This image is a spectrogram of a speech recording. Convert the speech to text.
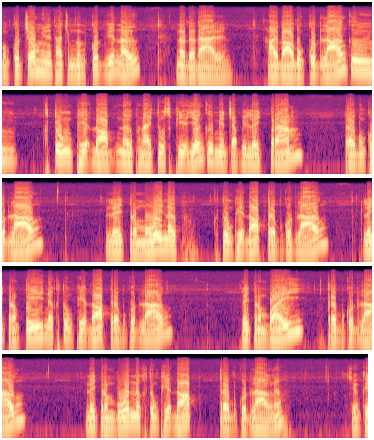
បង្គុតចុះមានន័យថាចំនួនគុតវានៅនៅដដែលហើយបើបង្គុតឡើងគឺខ្ទង់ភាគ10នៅផ្នែកទស្សភាគយើងគឺមានចាប់ពីលេខ5ត្រូវបង្គុតឡើងលេខ6នៅខ្ទង់ភាគ10ត្រូវបង្គុតឡើងលេខ7នៅខ្ទង់ភាគ10ត្រូវបង្គុតឡើងលេខ8ត្រូវបង្គុតឡើងលេខ9នៅខ្ទង់ភាគ10ត្រូវបង្គុតឡើងណាជាងគេ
